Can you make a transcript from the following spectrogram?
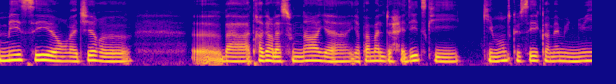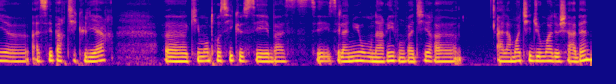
Mais c'est, euh, on va dire, euh, euh, bah, à travers la sunna, il y a, y a, pas mal de hadiths qui, qui montrent que c'est quand même une nuit assez particulière, qui montrent aussi que c'est bah, c'est la nuit où on arrive, on va dire, à la moitié du mois de Sha'ban.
